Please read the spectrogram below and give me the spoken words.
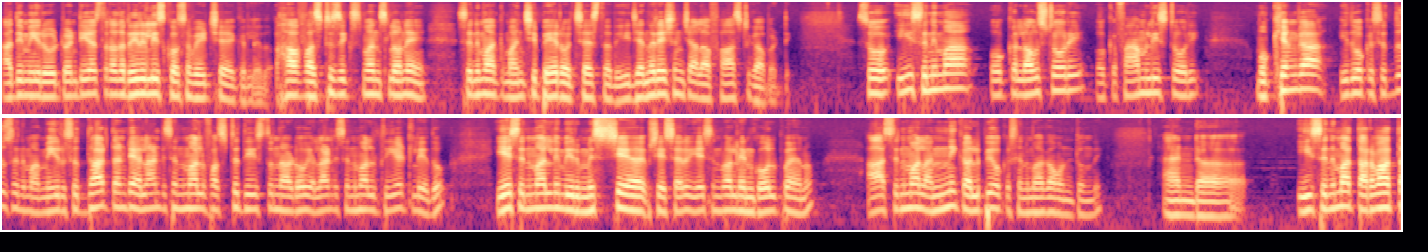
అది మీరు ట్వంటీ ఇయర్స్ తర్వాత రీ రిలీజ్ కోసం వెయిట్ చేయక్కర్లేదు. ఆ ఫస్ట్ సిక్స్ మంత్స్లోనే సినిమాకి మంచి పేరు వచ్చేస్తుంది. ఈ జనరేషన్ చాలా ఫాస్ట్ కాబట్టి. సో ఈ సినిమా ఒక లవ్ స్టోరీ ఒక ఫ్యామిలీ స్టోరీ ముఖ్యంగా ఇది ఒక సిద్ధు సినిమా. మీరు సిద్ధార్థ్ అంటే ఎలాంటి సినిమాలు ఫస్ట్ తీస్తున్నాడో ఎలాంటి సినిమాలు తీయట్లేదో ఏ సినిమాల్ని మీరు మిస్ చే చేశారు ఏ సినిమాలు నేను కోల్పోయాను ఆ సినిమాలు అన్నీ కలిపి ఒక సినిమాగా ఉంటుంది. అండ్ ఈ సినిమా తర్వాత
